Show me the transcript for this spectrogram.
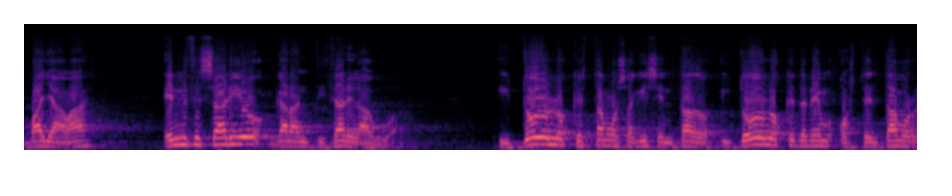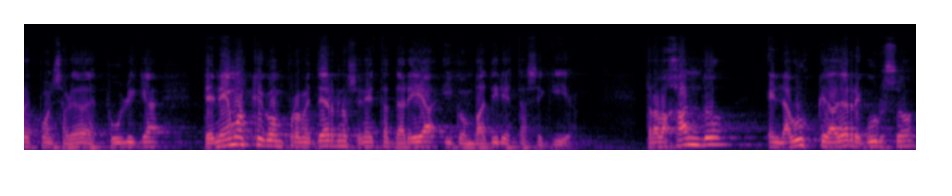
vaya a más, es necesario garantizar el agua. Y todos los que estamos aquí sentados y todos los que tenemos, ostentamos responsabilidades públicas, tenemos que comprometernos en esta tarea y combatir esta sequía, trabajando en la búsqueda de recursos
